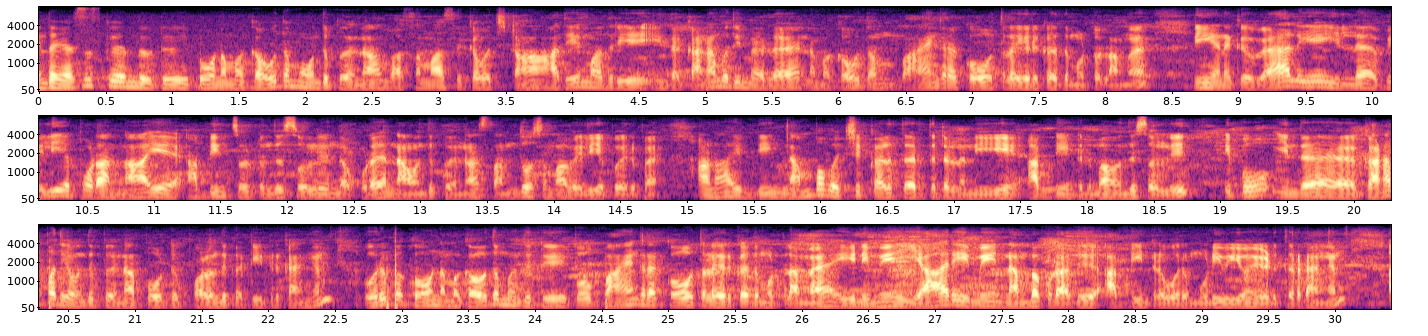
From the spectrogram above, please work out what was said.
இந்த எஸ்எஸ்கே இருந்துட்டு இப்போது நம்ம கௌதமை வந்து பார்த்தீங்கன்னா வசமாக சிக்க வச்சுட்டான். அதே மாதிரி இந்த கணபதி மேலே நம்ம கௌதம் பயங்கர கோவத்தில் இருக்கிறது மட்டும் இல்லாமல் நீ எனக்கு வேலையே இல்லை வெளியே போடா நாயே அப்படின்னு சொல்லிட்டு வந்து சொல்லியிருந்தா கூட நான் வந்து பார்த்தீங்கன்னா சந்தோஷமாக வெளியே போயிருப்பேன். ஆனால் இப்படி நம்ப வச்சு கழுத்தை அறுத்துட்டல நீ அப்படின்றதுமா வந்து சொல்லி இப்போது இந்த கணபதியை வந்து பார்த்தீங்கன்னா போட்டு பொழந்து கட்டிகிட்டு இருக்காங்க. ஒரு பக்கம் நம்ம கௌதம் வந்துட்டு இப்போது பயங்கர கோவத்தில் இருக்கிறது மட்டும் இல்லாமல் இனிமேல் யாரையுமே நம்பக்கூடாது அப்படின்ற ஒரு முடிவையும் எடுத்துடுறாங்க.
